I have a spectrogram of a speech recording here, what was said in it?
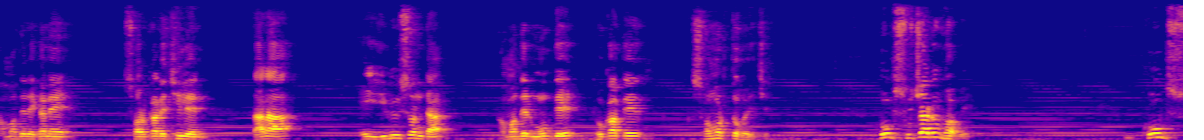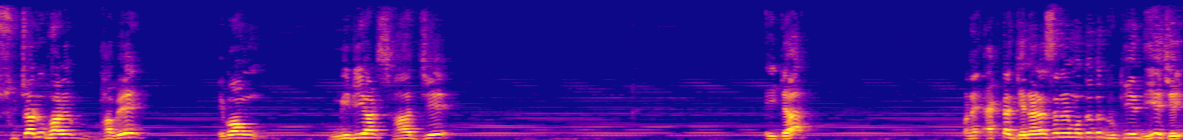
আমাদের এখানে সরকারে ছিলেন, তারা এই ইলিউশনটা আমাদের মধ্যে ঢোকাতে সমর্থ হয়েছে। খুব সুচারুভাবে খুব সুচারুভাবে এবং মিডিয়ার সাহায্যে এইটা মানে একটা জেনারেশনের মধ্যে তো ঢুকিয়ে দিয়েছেই।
